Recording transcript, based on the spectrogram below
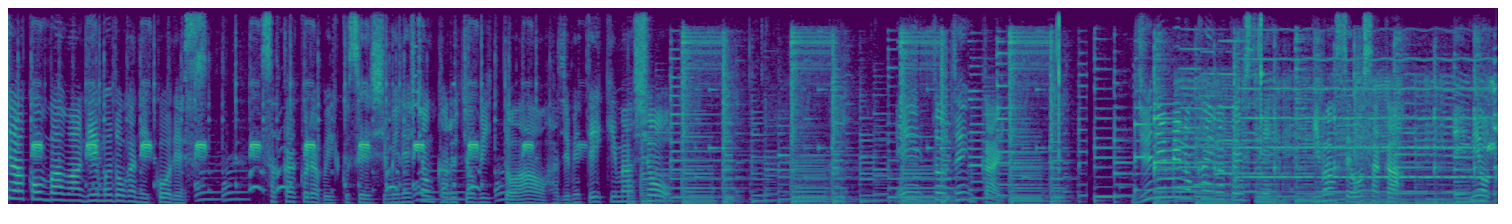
ちは、こんばんは。ゲーム動画でいこうです。サッカークラブ育成シミュレーションカルチョビット R を始めていきましょう。えーと、前回、10年目の開幕ですね。リバース大阪、えー、見事、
